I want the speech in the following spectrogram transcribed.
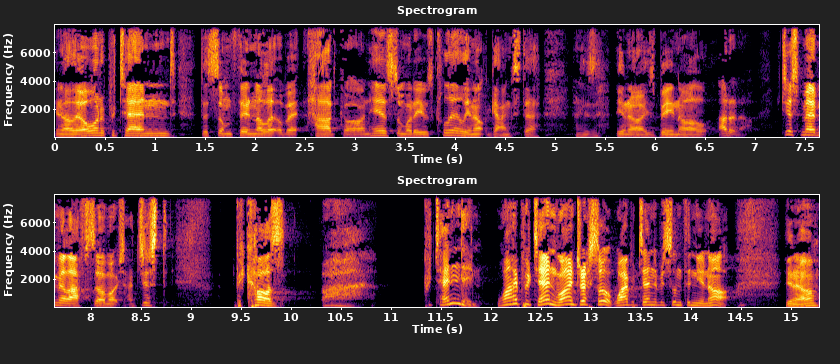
You know, they all want to pretend there's something a little bit hardcore, and here's somebody who's clearly not gangster. And he's, you know, he's been all, I don't know. It just made me laugh so much. I just, because, oh, pretending. Why pretend? Why dress up? Why pretend to be something you're not? You know?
